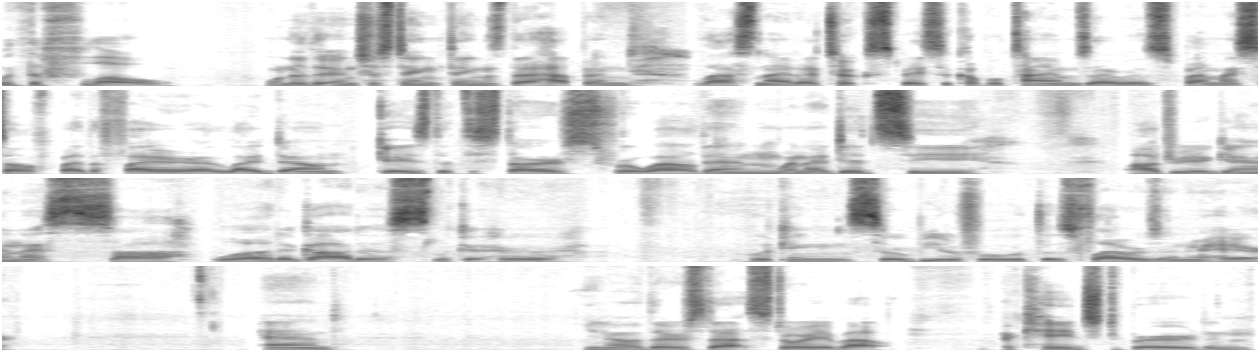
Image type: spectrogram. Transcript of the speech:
with the flow, one of the interesting things that happened last night, I took space a couple times. I was by myself by the fire. I lied down, gazed at the stars for a while. Then, when I did see Audrey again, I saw what a goddess. Look at her, looking so beautiful with those flowers in her hair. And, you know, there's that story about a caged bird and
